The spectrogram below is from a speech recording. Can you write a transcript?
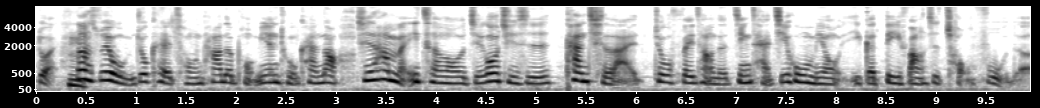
对，那所以我们就可以从它的剖面图看到，其实它每一层楼结构其实看起来就非常的精彩，几乎没有一个地方是重复的。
